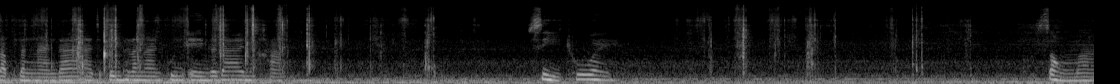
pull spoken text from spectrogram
ลับพลังงานได้ อาจจะเป็นพลังงานคุณเองก็ได้นะคะ สี่ถ้วยสองไม้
